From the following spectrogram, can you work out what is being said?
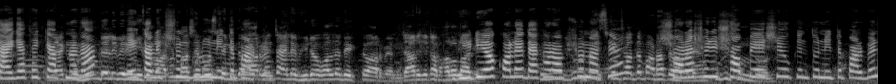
জায়গা থেকে আপনারা এই নিতে পারবেন, কালেকশন বাসায়গুলো বসে নিতে পারবেন চাইলে ভিডিও কলে দেখতে পারবেন যার যেটা ভালো লাগে। ভিডিও কলে দেখার অপশন আছে। সরাসরি শপে এসেও কিন্তু নিতে পারবেন।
